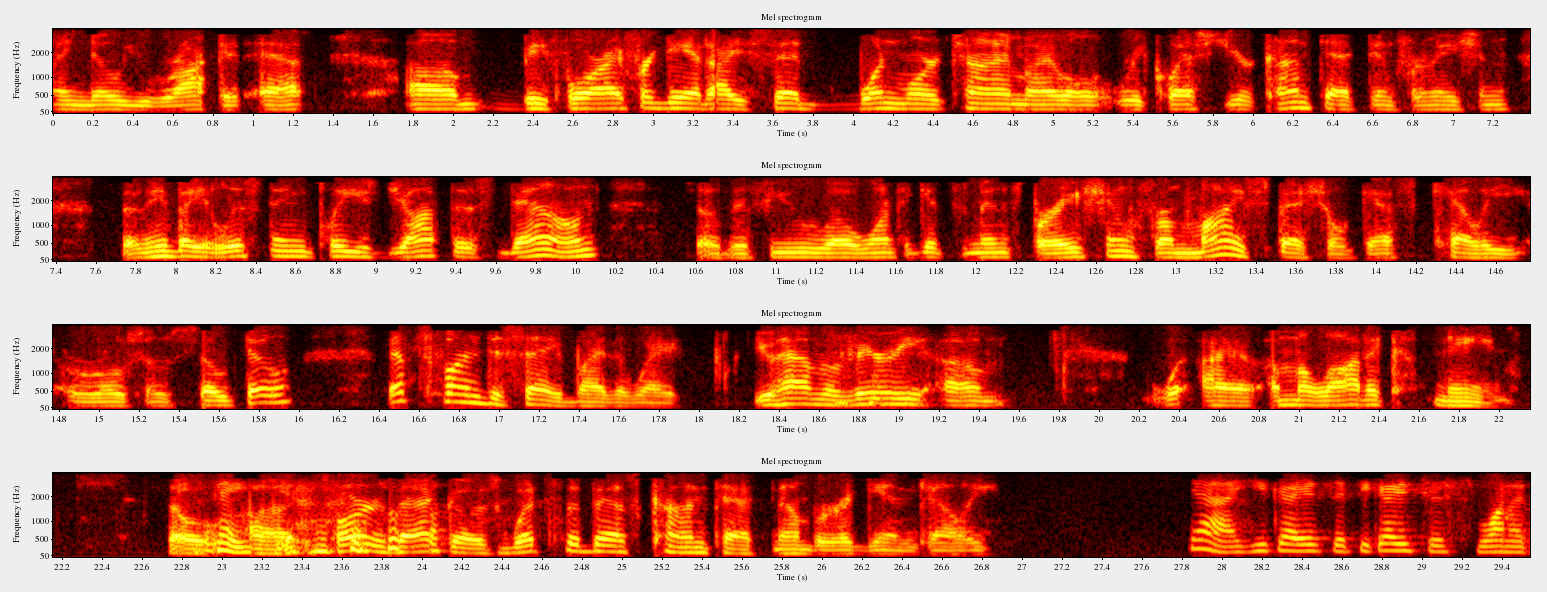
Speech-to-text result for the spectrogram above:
I know you rock it at. Um, before I forget, I said one more time I will request your contact information. So anybody listening, please jot this down so if you uh, want to get some inspiration from my special guest, Kelly Rosso Soto, that's fun to say, by the way. You have a very um, a melodic name. So uh, as far as that goes, what's the best contact number again, Kelly? Yeah, you guys, if you guys just want to,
